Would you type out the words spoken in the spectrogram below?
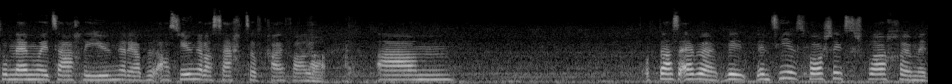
Darum nehmen wir jetzt auch ein bisschen jüngere, aber als jünger als 16 auf keinen Fall. Ja. Ähm, das eben, wenn Sie ins Vorstellungsgespräch kommen,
